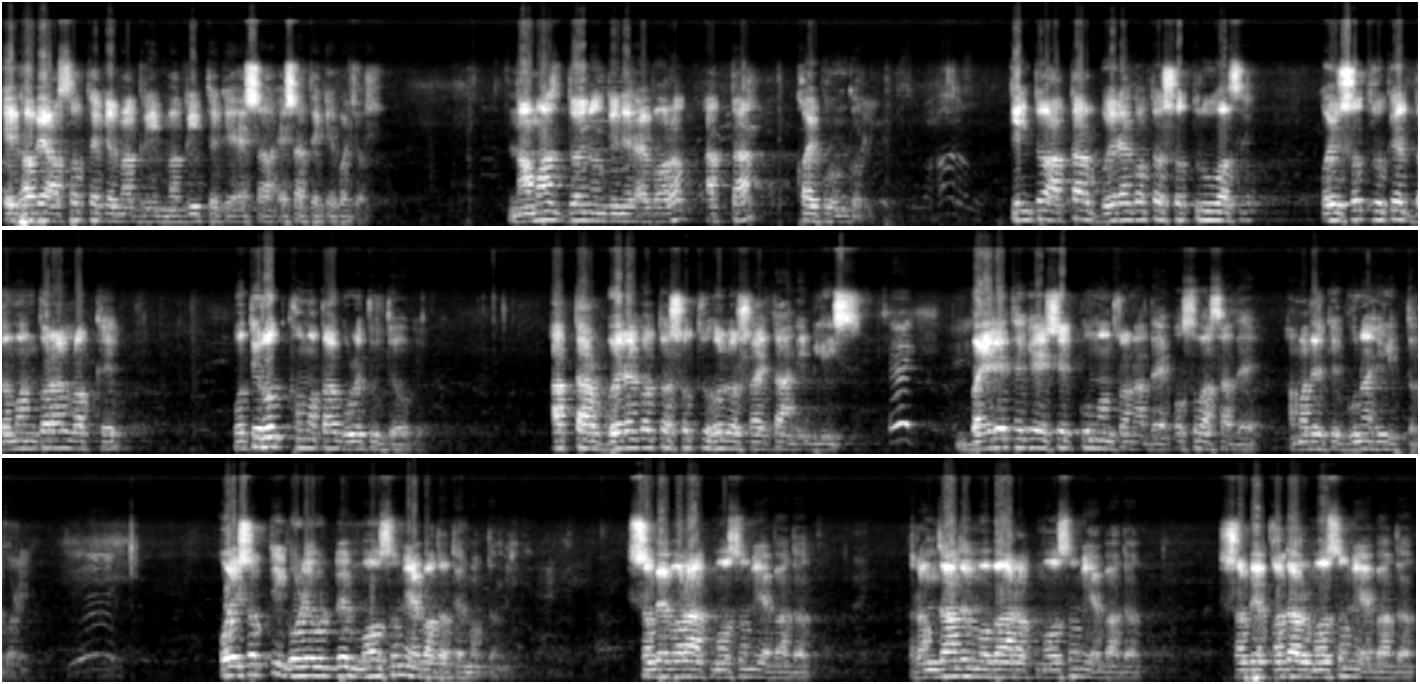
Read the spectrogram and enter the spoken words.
এভাবে আসর থেকে মাগরিব মাগরিব থেকে এশা এশা থেকে ফজর। নামাজ দৈনন্দিনের এবারত আত্মার ক্ষয় পূরণ করে। কিন্তু আত্মার বৈরাগত শত্রু আছে। ওই শত্রুকে দমন করার লক্ষ্যে প্রতিরোধ ক্ষমতা গড়ে তুলতে হবে। আর তার বৈরাগত শত্রু হলো শয়তান ইবলিশ বাইরে থেকে এসে কুমন্ত্রণা দেয় অসুয়াশা দেয়, আমাদেরকে গুনাহি লিপ্ত করে। ওই শক্তি গড়ে উঠবে মৌসুমি আবাদতের মাধ্যমে। সবে বরাত মৌসুমি আবাদত, রমজানুল মোবারক মৌসুমি আবাদত, সবে কদর মৌসুমি আবাদত,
